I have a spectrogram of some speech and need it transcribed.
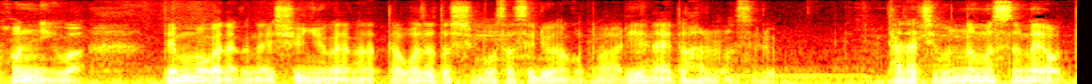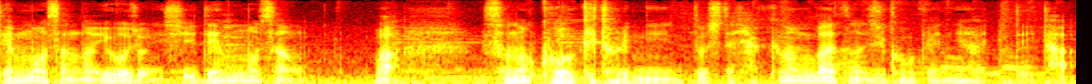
本人は、電網がなくなり収入がなくなった。わざと死亡させるようなことはありえないと反論する。ただ自分の娘を電網さんの養女にし、電網さんはその子を受け取り人とした100万バーツの自己保険に入っていた。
